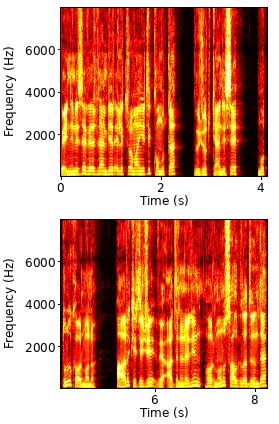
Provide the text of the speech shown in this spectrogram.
beyninize verilen bir elektromanyetik komutla vücut kendisi mutluluk hormonu, ağrı kesici ve adrenalin hormonu salgıladığında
